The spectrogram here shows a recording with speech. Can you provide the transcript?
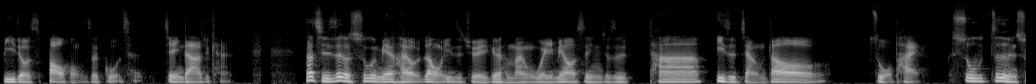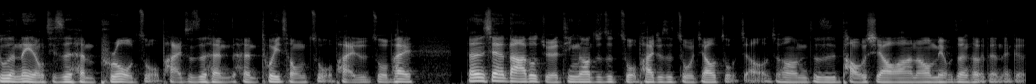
Beatles 爆红这过程，建议大家去看。那其实这个书里面还有让我一直觉得一个很蛮微妙的事情，就是他一直讲到左派书这本书的内容其实很 pro 左派，就是很很推崇左派，就是左派。但是现在大家都觉得听到就是左派就是左交左交，就好像就是咆哮啊，然后没有任何的那个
